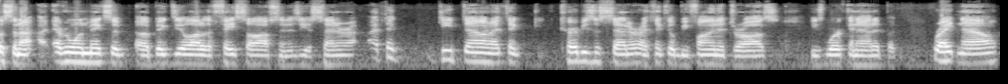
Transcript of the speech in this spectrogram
listen, I, everyone makes a, a, big deal out of the face-offs and is he a center? I think deep down, I think Kirby's a center. I think he'll be fine at draws. He's working at it, but right now,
